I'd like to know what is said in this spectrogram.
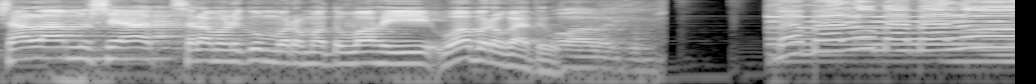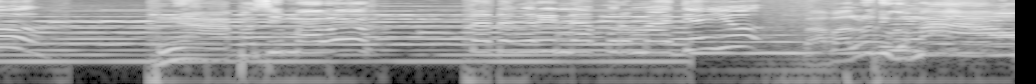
Salam sehat. Assalamualaikum warahmatullahi wabarakatuh. Babalu, babalu, Ngapa sih malu? kita dengerin dapur remaja yuk. Bapak lu juga mau.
